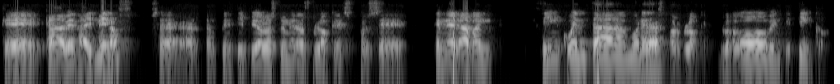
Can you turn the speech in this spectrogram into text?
que cada vez hay menos. O sea, al principio los primeros bloques pues se generaban 50 monedas por bloque, luego 25,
